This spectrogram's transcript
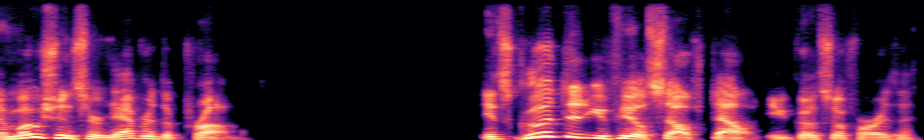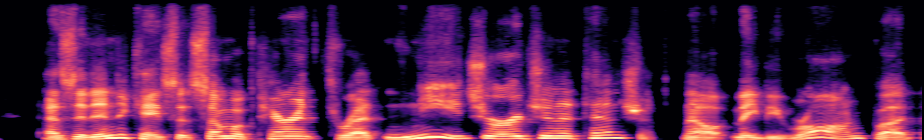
emotions are never the problem. It's good that you feel self doubt. You go so far as as it indicates that some apparent threat needs your urgent attention. Now, it may be wrong, but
